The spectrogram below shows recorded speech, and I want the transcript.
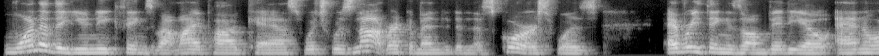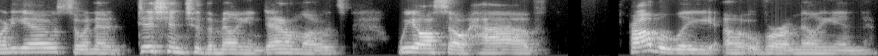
one of the unique things about my podcast which was not recommended in this course was everything is on video and audio so in addition to the million downloads we also have probably uh, over a million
